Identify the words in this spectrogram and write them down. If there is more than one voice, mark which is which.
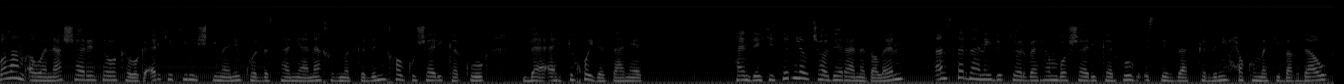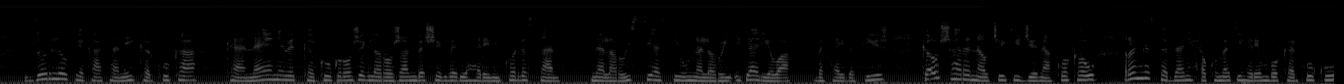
Speaker 1: بەڵام ئەوە ناشارێتەوە کە وەک ئەرکێکی نیشتیمانی و کوردستانیانە خزمەتکردنی خەڵک و شاری کەرکووک بە ئەرکی خۆی دەزانێت. هەندێکی تر لەو چاودێرانە دەڵێن، ئەم سەردانەی دکتۆر بەرهەم بۆ شاری کەرکووک ئیستیفزازکردنی حکوومەتی بەغدا و زۆر لەو پێکهاتانەی کەرکووکە کە نایەنەوێت کەرکووک ڕۆژێک لە ڕۆژان بەشێک بێت لە هەرێمی کوردستان نە لە ڕووی سیاسی و نە لە ڕووی ئیدارییەوە بە تایبەتیش کە ئەو شارە ناوچەیەکی جێناکۆکە و ڕەنگە سەردانی حکوومەتی هەرێم بۆ کەرکووک و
